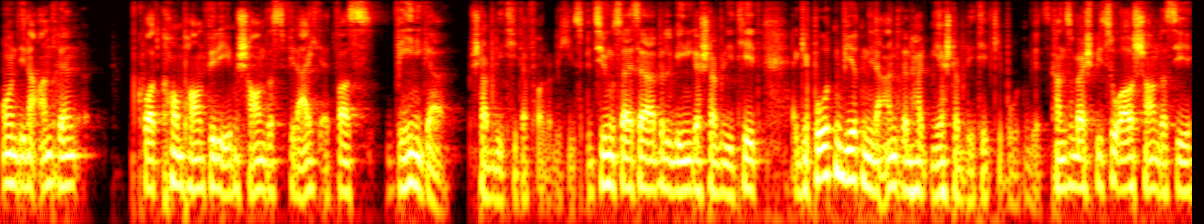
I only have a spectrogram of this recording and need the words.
Und in der anderen Quad Compound würde ich eben schauen, dass vielleicht etwas weniger Stabilität erforderlich ist, beziehungsweise ein bisschen weniger Stabilität geboten wird und in der anderen halt mehr Stabilität geboten wird. Es kann zum Beispiel so ausschauen, dass sie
